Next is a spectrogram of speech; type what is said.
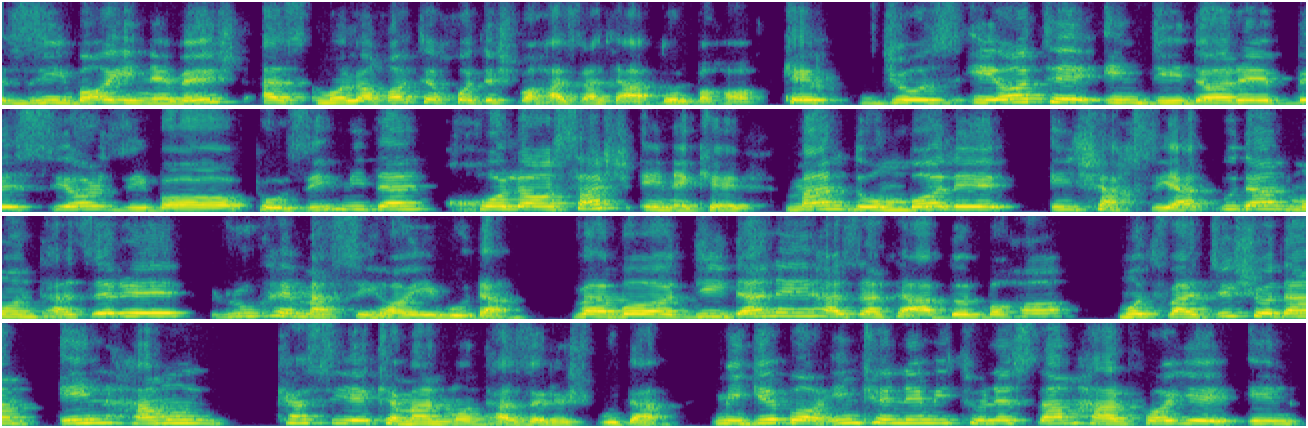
زیبایی نوشت از ملاقات خودش با حضرت عبدالبها که جزئیات این دیدار بسیار زیبا توضیح میده خلاصش اینه که من دنبال این شخصیت بودم منتظر روح مسیحایی بودم و با دیدن حضرت عبدالبها متوجه شدم این همون کسیه که من منتظرش بودم. میگه با اینکه نمی‌تونستم حرفای این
